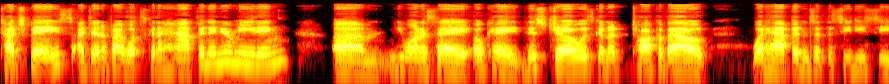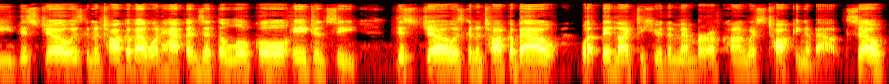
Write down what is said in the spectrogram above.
touch base, identify what's going to happen in your meeting. Um, you want to say, okay, this Jo is going to talk about what happens at the CDC. This Jo is going to talk about what happens at the local agency. This Jo is going to talk about what they'd like to hear the member of Congress talking about. So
